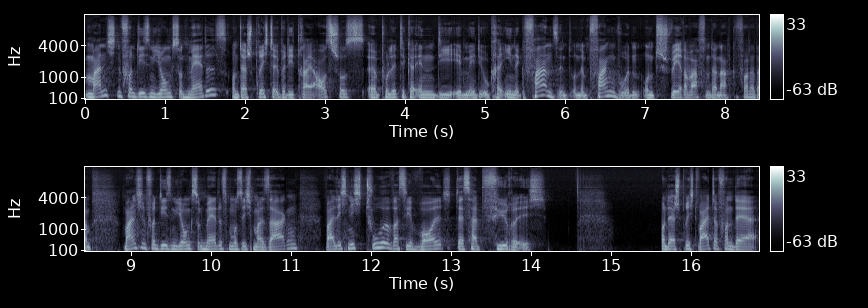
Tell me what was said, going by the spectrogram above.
manchen von diesen Jungs und Mädels, und da spricht er über die drei AusschusspolitikerInnen, die eben in die Ukraine gefahren sind und empfangen wurden und schwere Waffen danach gefordert haben, manchen von diesen Jungs und Mädels muss ich mal sagen, weil ich nicht tue, was ihr wollt, deshalb führe ich. Und er spricht weiter von der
